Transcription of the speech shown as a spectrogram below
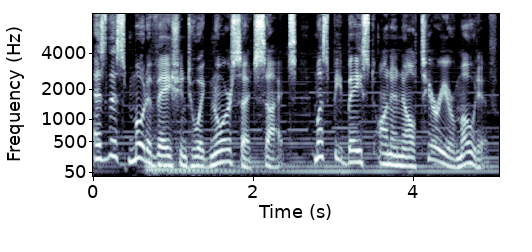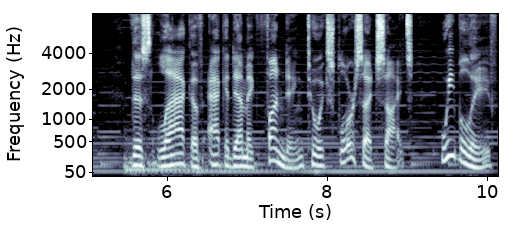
As this motivation to ignore such sites must be based on an ulterior motive, this lack of academic funding to explore such sites, we believe,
